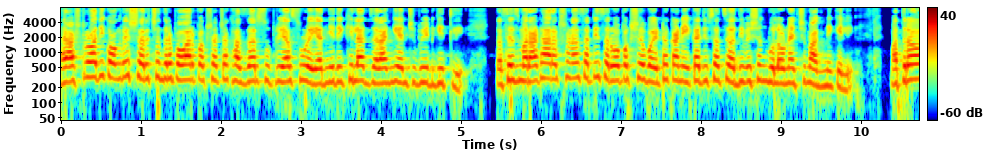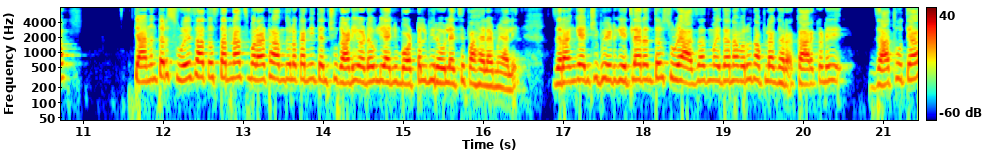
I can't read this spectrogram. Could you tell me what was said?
राष्ट्रवादी काँग्रेस शरदचंद्र पवार पक्षाच्या खासदार सुप्रिया सुळे यांनी देखील आज जरांगे यांची भेट घेतली. तसेच मराठा आरक्षणासाठी सर्वपक्षीय बैठक आणि एका दिवसाचे अधिवेशन बोलवण्याची मागणी केली. मात्र त्यानंतर सुळे जात असतानाच मराठा आंदोलकांनी त्यांची गाडी अडवली आणि बॉटल भिरवल्याचे पाहायला मिळाले. जरांगे यांची भेट घेतल्यानंतर सुळे आझाद मैदानावरून आपल्या घरा कारकडे जात होत्या.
